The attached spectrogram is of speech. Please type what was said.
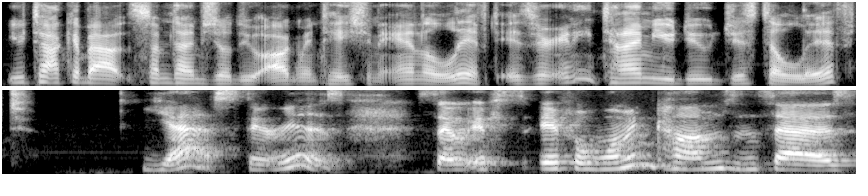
you talk about sometimes you'll do augmentation and a lift. Is there any time you do just a lift? Yes, there is. So if if a woman comes and says,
